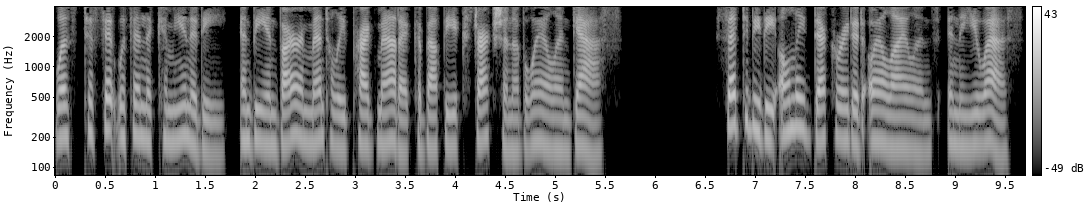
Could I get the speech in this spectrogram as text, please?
was to fit within the community and be environmentally pragmatic about the extraction of oil and gas. Said to be the only decorated oil islands in the U.S.,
